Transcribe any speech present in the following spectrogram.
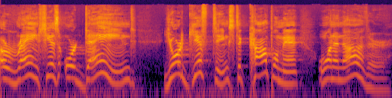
arranged, He has ordained your giftings to complement one another.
